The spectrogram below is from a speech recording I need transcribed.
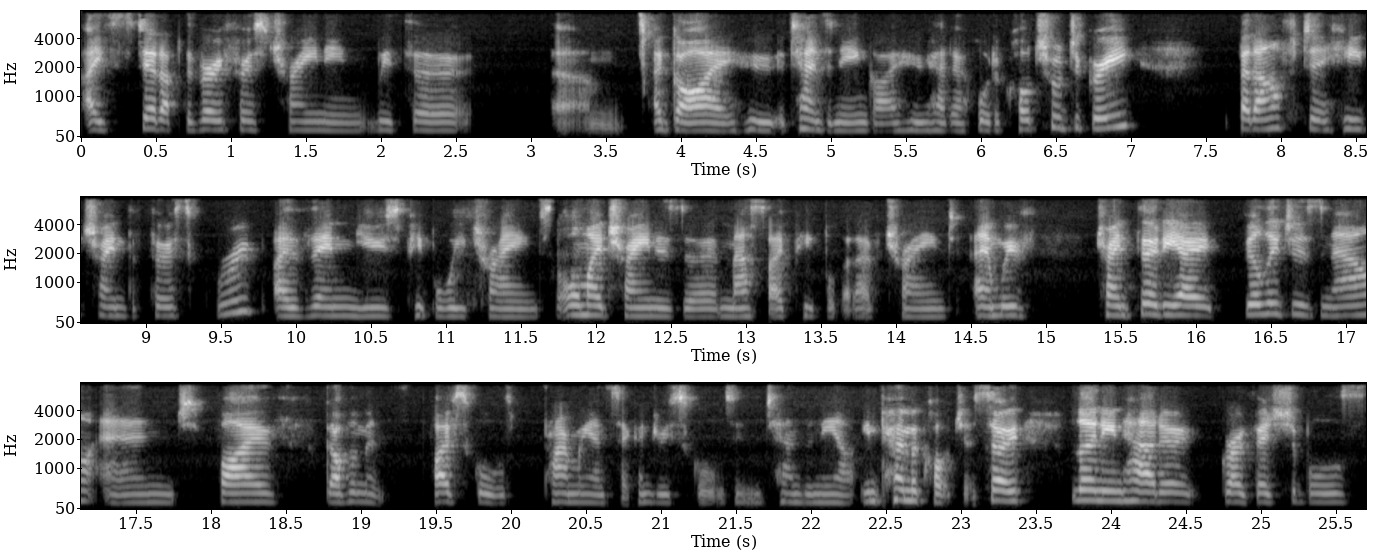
I set up the very first training with a, um, a guy who, a Tanzanian guy who had a horticultural degree. But after he trained the first group, I then used people we trained. All my trainers are Maasai people that I've trained, and we've trained 38 villages now and five governments, five schools, primary and secondary schools in Tanzania in permaculture. So learning how to grow vegetables,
